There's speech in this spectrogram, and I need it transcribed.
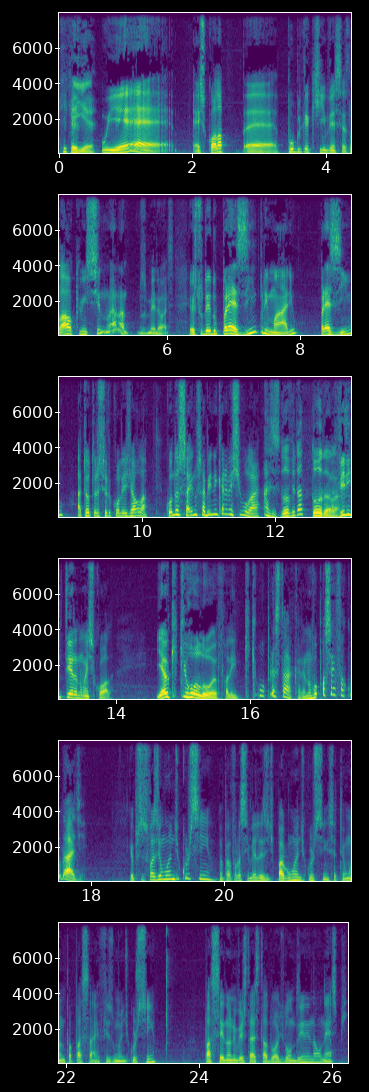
que, que é IE? O IE é, é a escola é, pública que tinha em Venceslau, que o ensino não era dos melhores. Eu estudei do prézinho primário, prézinho, até o terceiro colegial lá. Quando eu saí, não sabia nem que era vestibular. Ah, você estudou a vida toda A lá. vida inteira numa escola. E aí o que, que rolou? Eu falei, o que, que eu vou prestar, cara? Eu não vou passar em faculdade. Eu preciso fazer um ano de cursinho. Meu pai falou assim, beleza, a gente paga um ano de cursinho, você tem um ano pra passar. Eu fiz um ano de cursinho, passei na Universidade Estadual de Londrina e na Unesp.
